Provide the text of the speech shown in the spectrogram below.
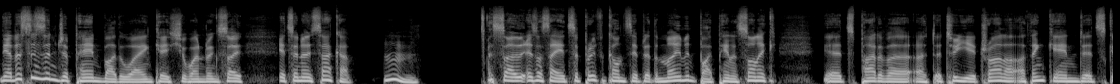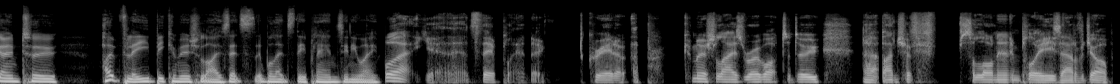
Now, this is in Japan, by the way, in case you're wondering. So it's in Osaka. Hmm. So, as I say, it's a proof of concept at the moment by Panasonic. It's part of a, a, a two year trial, I think, and it's going to hopefully be commercialized. That's well, that's their plans anyway. well, yeah, that's their plan to create a, a commercialized robot to do a bunch of salon employees out of a job.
